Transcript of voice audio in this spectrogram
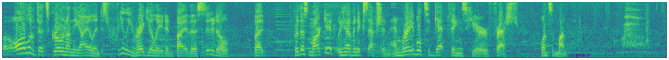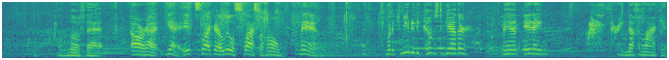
all of that's grown on the island is really regulated by the Citadel. But for this market, we have an exception, and we're able to get things here fresh once a month. Oh, I love that. All right, yeah, it's like a little slice of home, man. When a community comes together, man, it ain't there ain't nothing like it.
